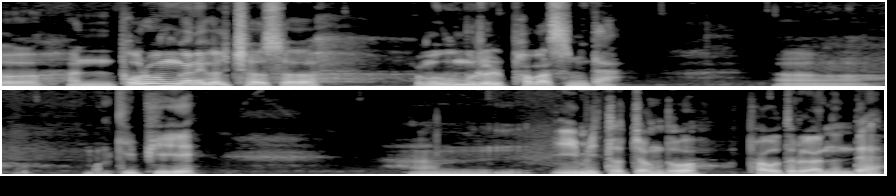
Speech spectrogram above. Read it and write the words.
어, 한 보름간에 걸쳐서 한번 우물을 파봤습니다. 어, 뭐 깊이 한 2m 정도 파고 들어갔는데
